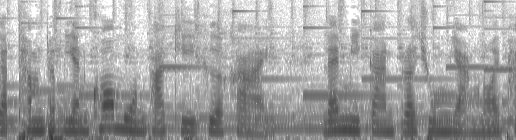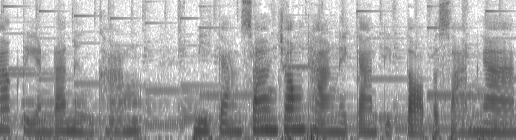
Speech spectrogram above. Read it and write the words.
จัดทำทะเบียนข้อมูลภาคีเครือข่าย และมีการประชุมอย่างน้อยภาคเรียนละหนึ่งครั้ง มีการสร้างช่องทางในการติดต่อประสานงาน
